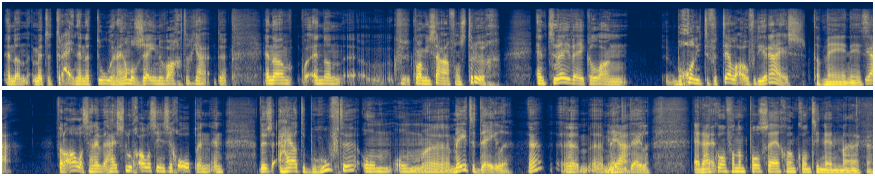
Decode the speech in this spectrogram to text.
En dan met de trein er naartoe en helemaal zenuwachtig. Ja, de, en dan, en dan eh, kwam hij s'avonds terug. En twee weken lang begon hij te vertellen over die reis. Dat meen je niet. Ja, van alles. En hij, hij sloeg alles in zich op. En, en, dus hij had de behoefte om, om eh, mee te delen. Hè? Ehm, eh, mee Ja. te delen. En hij kon van een postzegel een continent maken.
